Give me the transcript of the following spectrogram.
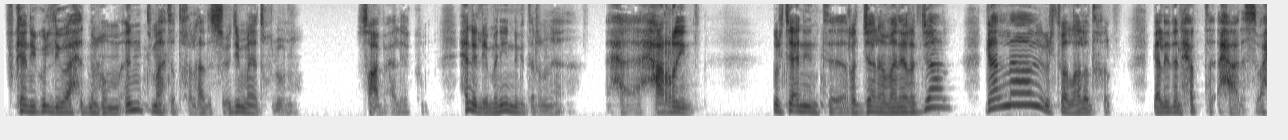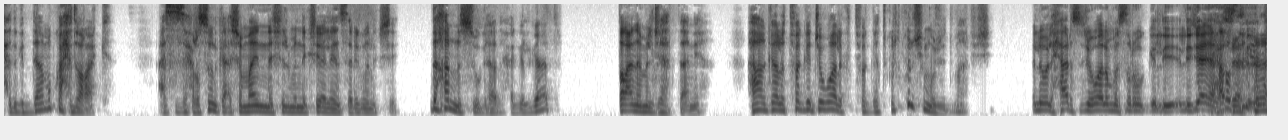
فكان يقول لي واحد منهم أنت ما تدخل هذا السعوديين ما يدخلونه. صعب عليكم. إحنا اليمنيين نقدر حارين. قلت يعني أنت رجال ماني رجال؟ قال لا. قلت والله لا أدخل. قال إذا نحط حارس واحد قدامك واحد وراك. على أساس يحرسونك عشان ما ينشل منك شيء ولا ينسرق منك شيء. دخلنا السوق هذا حق القات طلعنا من الجهة الثانية. ها قالوا تفقد جوالك تفقد قلت كل شيء موجود ما في شيء. اللي هو الحارس جواله مسروق اللي اللي جاي يحرسني.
